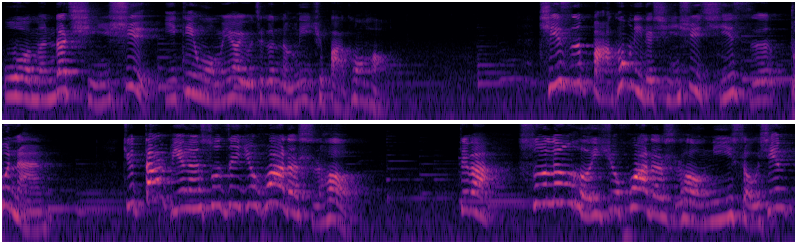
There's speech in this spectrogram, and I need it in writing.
我们的情绪一定，我们要有这个能力去把控好。其实把控你的情绪其实不难，就当别人说这句话的时候，对吧？说任何一句话的时候，你首先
